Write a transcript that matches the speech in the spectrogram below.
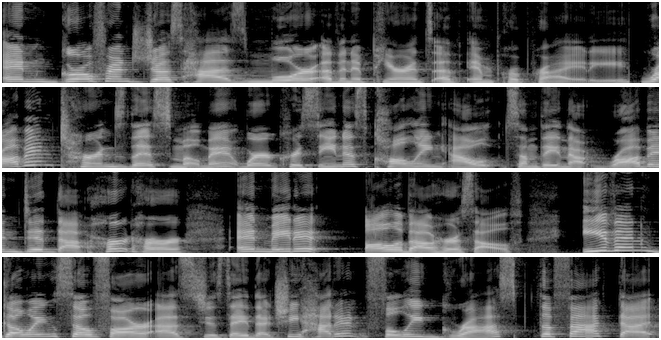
and girlfriend just has more of an appearance of impropriety. Robyn turns this moment where Christine is calling out something that Robyn did that hurt her and made it all about herself. Even going so far as to say that she hadn't fully grasped the fact that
